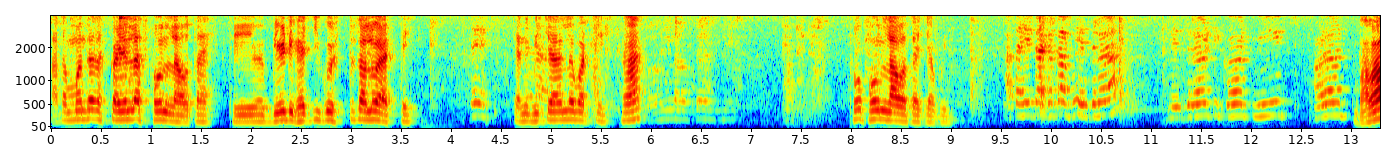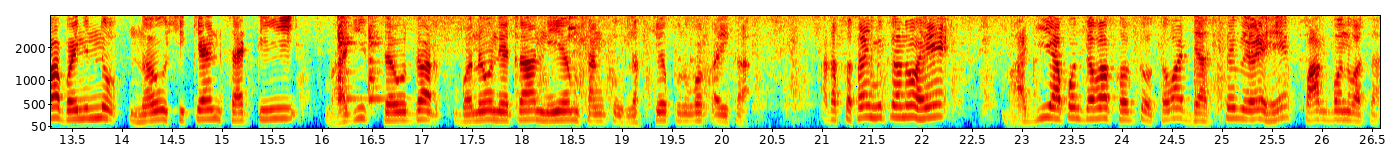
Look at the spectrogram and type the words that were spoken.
आता म्हणतात कैलास फोन लावत आहे ते बेड घ्यायची गोष्ट चालू आहे वाटते. त्याने विचारलं वाटते. हा? तो फोन लावत आहे आपण आता हे टाकत भेद्र. भेद्र तिखट मीठ. भावा बहिणींनो नवशिक्यांसाठी भाजी चवदार बनवण्याचा नियम सांगतो. लक्षपूर्वक ऐका. आता कसं आहे मित्रांनो हे भाजी आपण जेव्हा करतो तेव्हा जास्त वेळ हे पाक बनवायचा.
